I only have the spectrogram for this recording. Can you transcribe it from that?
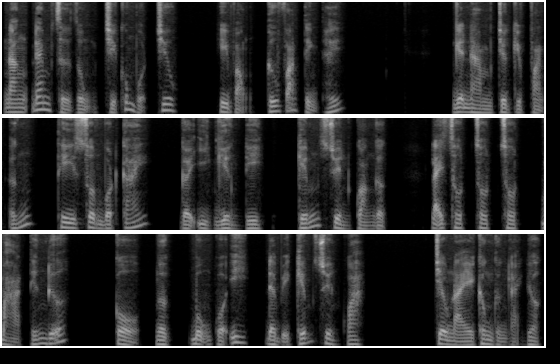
nàng đem sử dụng chỉ có một chiêu, hy vọng cứu vãn tình thế. nghĩa Nam chưa kịp phản ứng thì xôn một cái, gợi y nghiêng đi, kiếm xuyên qua ngực, lại sột sột sột ba tiếng nữa. cổ, ngực, bụng của y đều bị kiếm xuyên qua. Chiều này không ngừng lại được.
